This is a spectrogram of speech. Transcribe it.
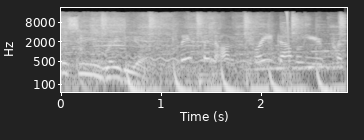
Prophecy Radio. Listen on 3wprophecyradio.com.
